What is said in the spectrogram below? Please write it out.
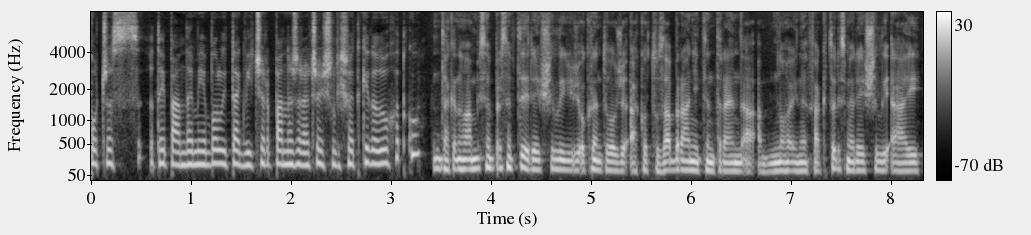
počas tej pandémie boli tak vyčerpané, že radšej šli všetky do dôchodku? Tak no a my sme presne vtedy riešili, že okrem toho, že ako to zabrániť ten trend a mnohé iné faktory, sme riešili aj,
